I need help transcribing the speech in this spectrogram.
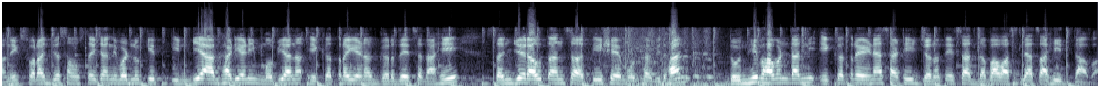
स्थानिक स्वराज्य संस्थेच्या निवडणुकीत इंडिया आघाडी आणि मवियानं एकत्र येणं गरजेचं नाही. संजय राऊतांचं अतिशय मोठं विधान. दोन्ही भावंडांनी एकत्र येण्यासाठी जनतेचा दबाव असल्याचाही दावा.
